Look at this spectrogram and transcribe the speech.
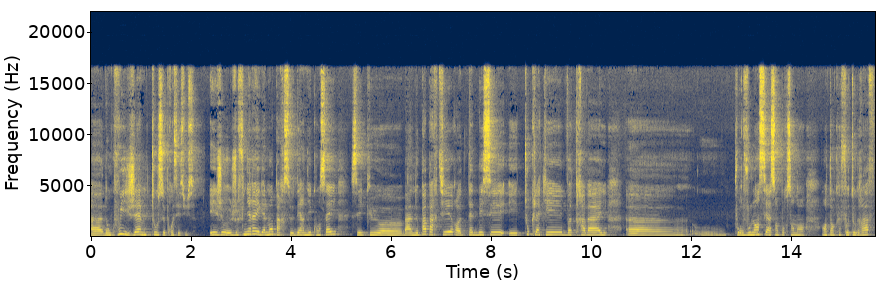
Euh, donc oui, j'aime tout ce processus. Et je, finirai également par ce dernier conseil, c'est que bah, ne pas partir tête baissée et tout claquer votre travail pour vous lancer à 100% en tant que photographe.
